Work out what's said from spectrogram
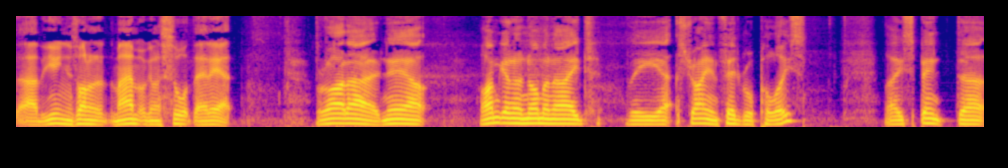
uh, the union's on it at the moment. We're going to sort that out. Righto. Now, I'm going to nominate the uh, Australian Federal Police. They spent uh,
